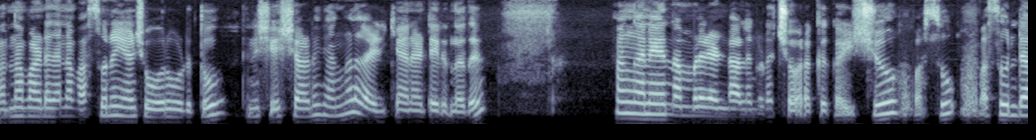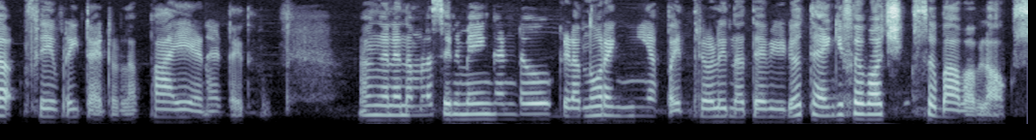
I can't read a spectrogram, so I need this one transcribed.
വന്ന പാടെ തന്നെ വസുന ഞാൻ ചോറ് കൊടുത്തു. അതിനുശേഷമാണ് ഞങ്ങൾ കഴിക്കാനായിട്ട് ഇരുന്നത്. അങ്ങനെ നമ്മൾ രണ്ടാളും കൂടെ ചോറൊക്കെ കഴിച്ചു. വസു വസുവിന്റെ ഫേവറേറ്റ് ആയിട്ടുള്ള പായയാണ് കേട്ടോ ഇത്. അങ്ങനെ നമ്മൾ സിനിമയും കണ്ടു. കിടന്നുറങ്ങി. അപ്പൊ ഇത്രയുള്ളൂ ഇന്നത്തെ video. Thank you for watching സുബാവ വ്ളോഗ്സ്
